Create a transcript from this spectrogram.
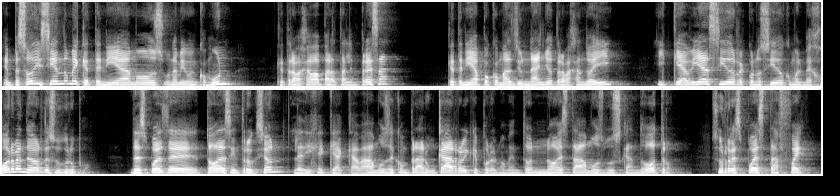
Empezó diciéndome que teníamos un amigo en común, que trabajaba para tal empresa que tenía poco más de un año trabajando ahí y que había sido reconocido como el mejor vendedor de su grupo. Después de toda esa introducción, le dije que acabábamos de comprar un carro y que por el momento no estábamos buscando otro. Su respuesta fue,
